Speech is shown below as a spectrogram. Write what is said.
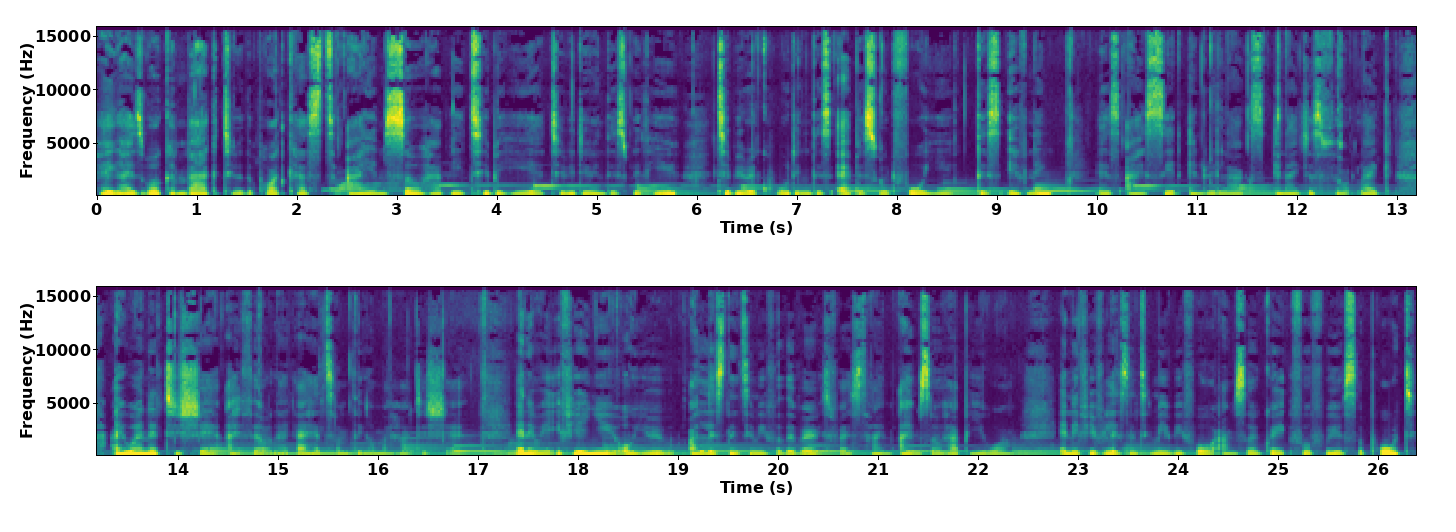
Hey guys, welcome back to the podcast. I am so happy to be here to be doing this with you, to be recording this episode for you this evening as I sit and relax. And I just felt like I wanted to share. I felt like I had something on my heart to share. Anyway, if you're new or you are listening to me for the very first time, I am so happy you are. And if you've listened to me before, I'm so grateful for your support.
